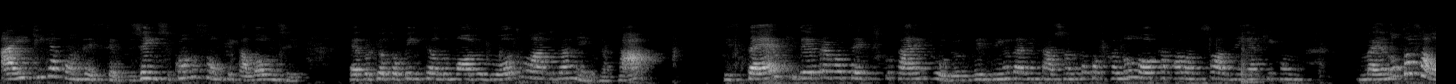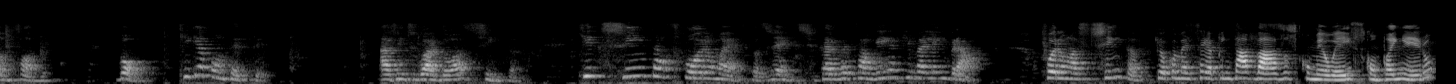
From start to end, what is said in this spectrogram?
Aí, o que, que aconteceu? Gente, quando o som fica longe, é porque eu tô pintando o móvel do outro lado da mesa, tá? Espero que dê para vocês escutarem tudo. Os vizinhos devem estar tá achando que eu tô ficando louca falando sozinha aqui com. Mas eu não tô falando sozinha. Bom, o que, que aconteceu? A gente guardou as tintas. Que tintas foram essas, gente? Quero ver se alguém aqui vai lembrar. Foram as tintas que eu comecei a pintar vasos com meu ex-companheiro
